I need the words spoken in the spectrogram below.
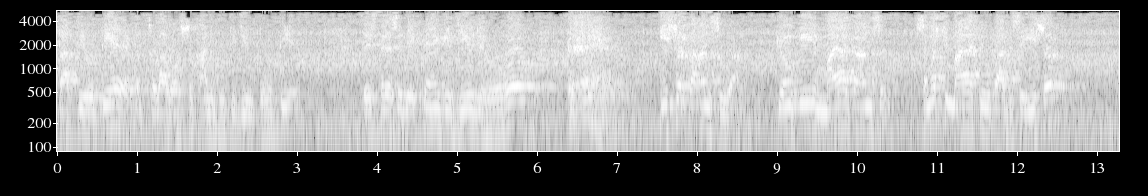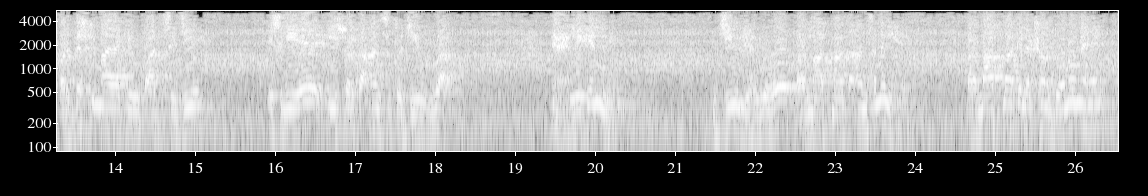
प्राप्ति होती है, तब थोड़ा बहुत सुखानुभूति जीव को होती है। तो इस तरह से देखते हैं कि जीव जो हो ईश्वर का अंश हुआ, क्योंकि माया का अंश, समस्त माया की उपाधि से ईश्वर और दृष्टि माया की उपाधि से जीव। इसलिए ईश्वर का अंश तो जीव हुआ। लेकिन जीव जो है वो परमात्मा का अंश नहीं है। परमात्मा के लक्षण दोनों में है,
